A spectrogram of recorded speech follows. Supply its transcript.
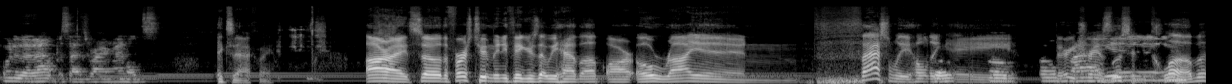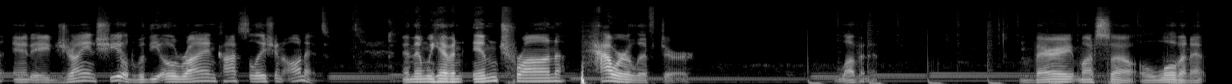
pointed that out besides Ryan Reynolds. Exactly. All right, so the first two minifigures that we have up are Orion, fashionably holding oh, a Oh, oh very translucent club and a giant shield with the Orion constellation on it. And then we have an Mtron power lifter. Loving it. Very much so. Loving it.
